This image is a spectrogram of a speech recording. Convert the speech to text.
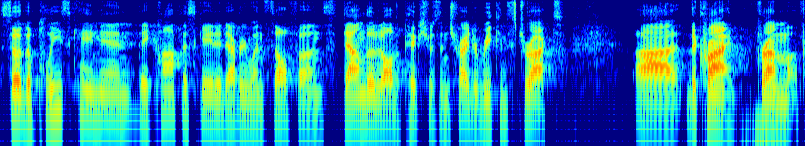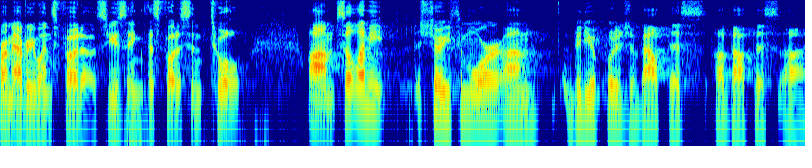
so the police came in, they confiscated everyone's cell phones, downloaded all the pictures, and tried to reconstruct uh, the crime from, from everyone's photos using this photosynth tool. Um, so let me show you some more um, video footage about this, about this uh,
